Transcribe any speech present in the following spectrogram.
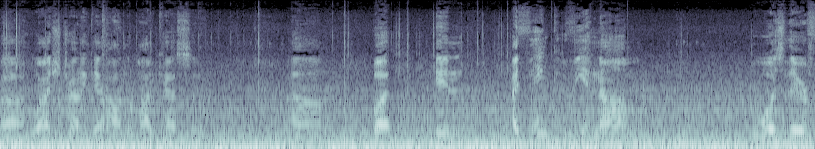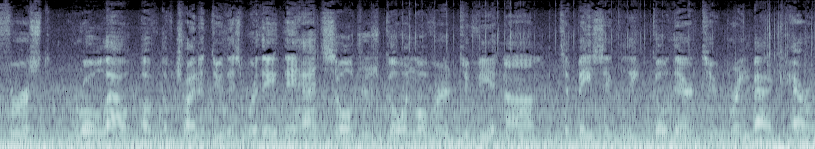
uh, who I should try to get on the podcast soon. Um, but in, I think Vietnam was their first rollout of, of trying to do this, where they, they had soldiers going over to Vietnam to basically go there to bring back heroin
